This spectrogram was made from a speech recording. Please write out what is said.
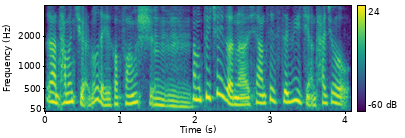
让他们卷入的一个方式。嗯嗯那么对这个呢，像这次的预警，他就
